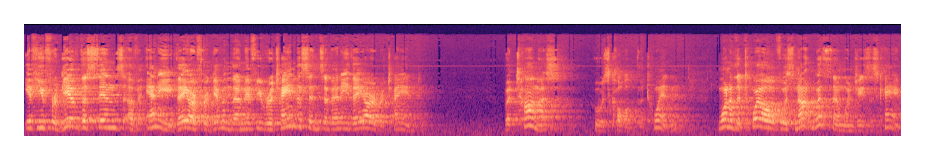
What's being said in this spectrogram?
If you forgive the sins of any, they are forgiven them. If you retain the sins of any, they are retained. But Thomas, who was called the twin, one of the twelve, was not with them when Jesus came.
